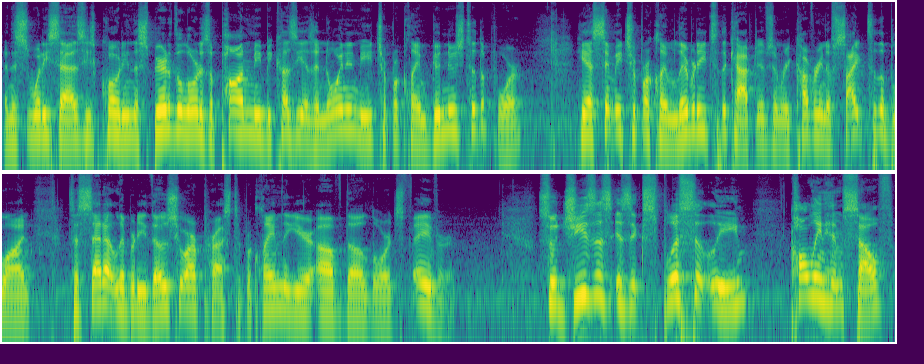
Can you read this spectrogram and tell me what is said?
And this is what he says. He's quoting The Spirit of the Lord is upon me because he has anointed me to proclaim good news to the poor. He has sent me to proclaim liberty to the captives and recovering of sight to the blind, to set at liberty those who are oppressed, to proclaim the year of the Lord's favor. So Jesus is explicitly calling himself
